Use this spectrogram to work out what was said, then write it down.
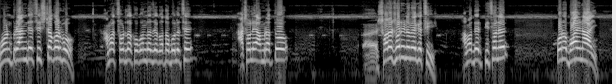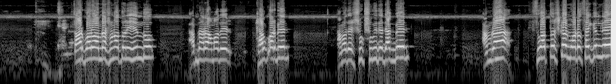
মন প্রাণ দিয়ে চেষ্টা করব। আমার ছোটদা খোকনদা যে কথা বলেছে, আসলে আমরা তো সরাসরি নেমে গেছি। আমাদের পিছনের কোনো ভয় নাই। তারপরও আমরা সনাতনী হিন্দু, আপনারা আমাদের খেয়াল করবেন, আমাদের সুখ সুবিধে দেখবেন। আমরা চুয়াত্তর মোটর সাইকেল নিয়ে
